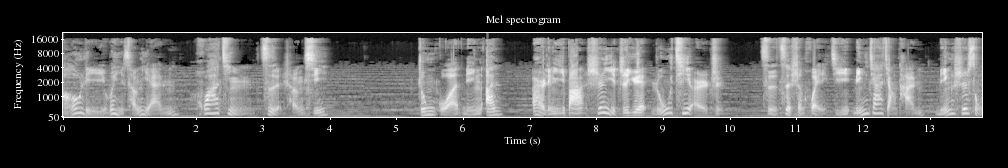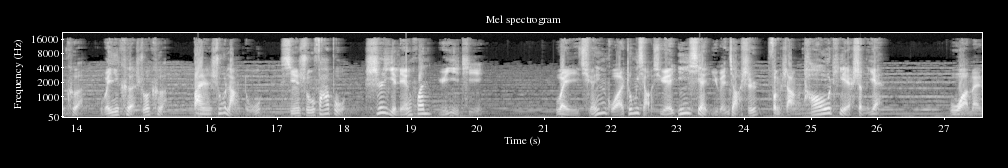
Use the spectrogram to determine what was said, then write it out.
桃李未曾言，花尽自成蹊。中国宁安，二零一八诗意之约如期而至。此次盛会集名家讲坛、名师送课、微课说课、板书朗读、新书发布、诗意联欢于一体，为全国中小学一线语文教师奉上饕餮盛宴。我们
